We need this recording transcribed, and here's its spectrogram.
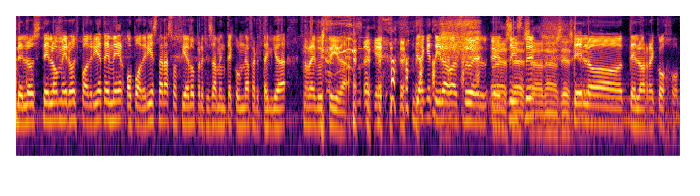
de los telómeros podría tener o podría estar asociado precisamente con una fertilidad reducida. ya que tirabas tú el el, chiste, te, lo, te lo recojo.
